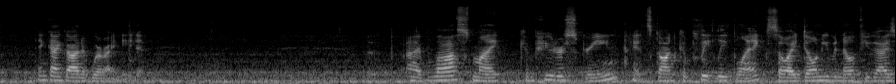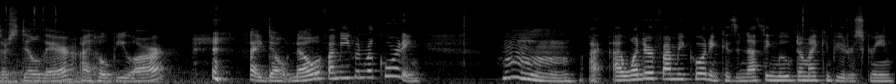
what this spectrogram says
I think I got it where I need it. I've lost my computer screen. It's gone completely blank, so I don't even know if you guys are still there. I hope you are. I don't know if I'm even recording. Hmm, I, I wonder if I'm recording because nothing moved on my computer screen.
